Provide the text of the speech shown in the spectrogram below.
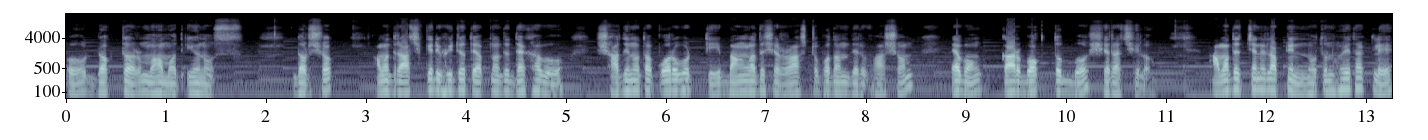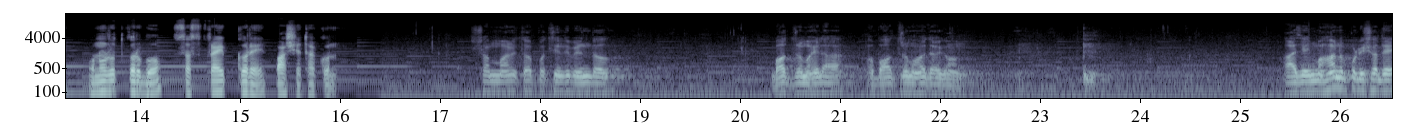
ও ডক্টর মোহাম্মদ ইউনুস। দর্শক আমাদের আজকের ভিডিওতে আপনাদের দেখাবো স্বাধীনতা পরবর্তী বাংলাদেশের রাষ্ট্রপ্রধানদের ভাষণ এবং কার বক্তব্য সেরা ছিল। আমাদের চ্যানেল আপনি নতুন হয়ে থাকলে অনুরোধ করব সাবস্ক্রাইব করে পাশে থাকুন। সম্মানিত প্রতিনিধিবৃন্দ, ভদ্রমহিলা ও ভদ্র মহোদয়গণ, আজ এই মহান পরিষদে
